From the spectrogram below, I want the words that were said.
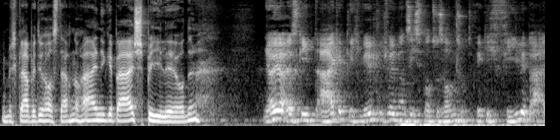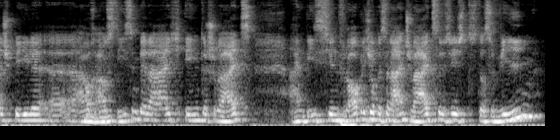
Und ich glaube, du hast auch noch einige Beispiele, oder? Ja, ja, es gibt eigentlich wirklich, wenn man sich mal zusammensucht, wirklich viele Beispiele, äh, auch mhm. aus diesem Bereich in der Schweiz ein bisschen fraglich, ob es rein schweizerisch ist. Das Wien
